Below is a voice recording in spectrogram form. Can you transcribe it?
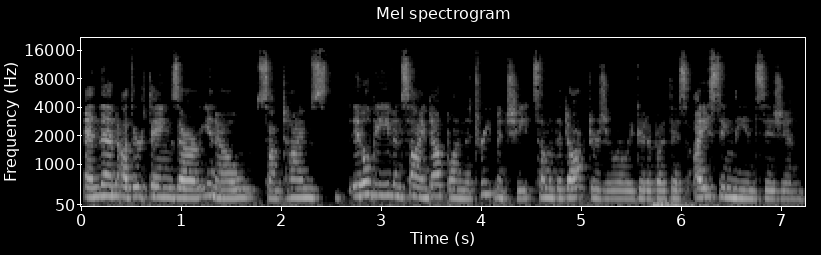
And then other things are, you know, sometimes it'll be even signed up on the treatment sheet. Some of the doctors are really good about this, icing the incision.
